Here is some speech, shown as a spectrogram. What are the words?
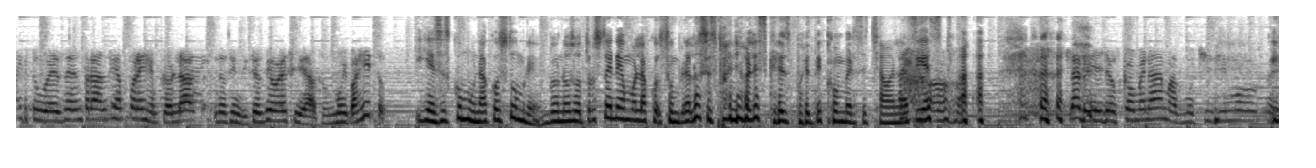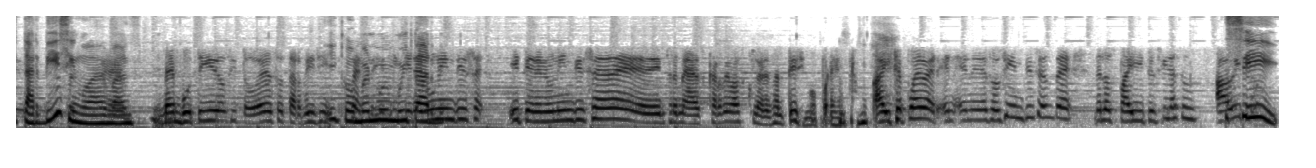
si tú ves en Francia, por ejemplo, las, los índices de obesidad son muy bajitos. Y eso es como una costumbre. Nosotros tenemos la costumbre de los españoles que después de comer se echaban la siesta. claro, y ellos comen además muchísimo. y tardísimo eh, además. embutidos y todo eso, tardísimo. Y comen muy, muy tarde. Un índice, y tienen un índice de, enfermedades cardiovasculares altísimo, por ejemplo. Ahí se puede ver, en, esos índices de, de, los países y de sus hábitos, sí,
